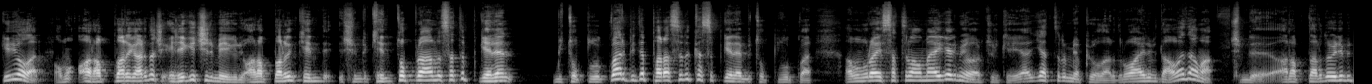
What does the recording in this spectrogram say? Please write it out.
geliyorlar. Ama Araplar kardeş ele geçirmeye geliyor. Arapların kendi şimdi kendi toprağını satıp gelen bir topluluk var. Bir de parasını kasıp gelen bir topluluk var. Ama burayı satın almaya gelmiyorlar Türkiye'ye. Yatırım yapıyorlardır. O ayrı bir dava da ama şimdi Araplarda öyle bir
